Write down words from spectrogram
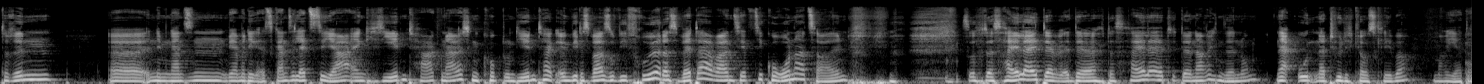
drin äh, in dem ganzen, wir haben ja das ganze letzte Jahr eigentlich jeden Tag Nachrichten geguckt und jeden Tag irgendwie, das war so wie früher das Wetter, waren es jetzt die Corona-Zahlen. so das Highlight der, der, das Highlight der Nachrichtensendung. Na, und natürlich Klaus Kleber, Marietta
